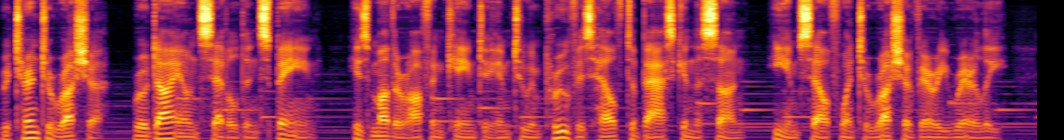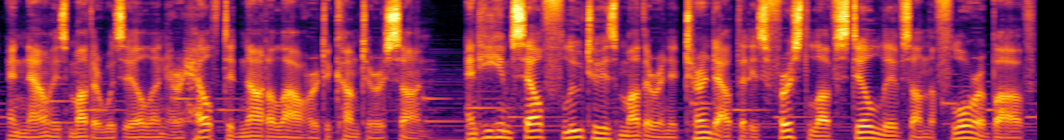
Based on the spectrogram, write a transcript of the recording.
returned to Russia, Rodion settled in Spain, his mother often came to him to improve his health to bask in the sun, he himself went to Russia very rarely, and now his mother was ill and her health did not allow her to come to her son. And he himself flew to his mother and it turned out that his first love still lives on the floor above,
